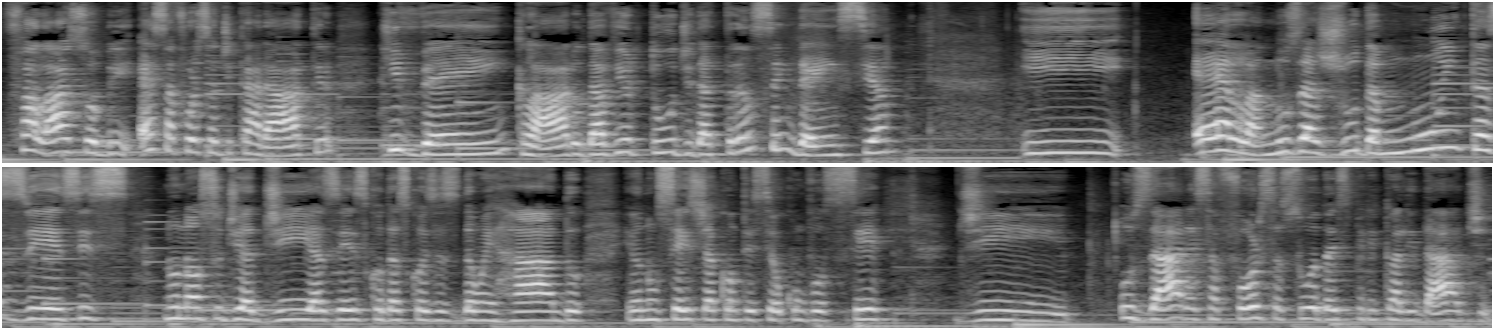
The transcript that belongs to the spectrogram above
falar sobre essa força de caráter que vem, claro, da virtude da transcendência e ela nos ajuda muitas vezes no nosso dia a dia, às vezes quando as coisas dão errado. Eu não sei se já aconteceu com você de usar essa força sua da espiritualidade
